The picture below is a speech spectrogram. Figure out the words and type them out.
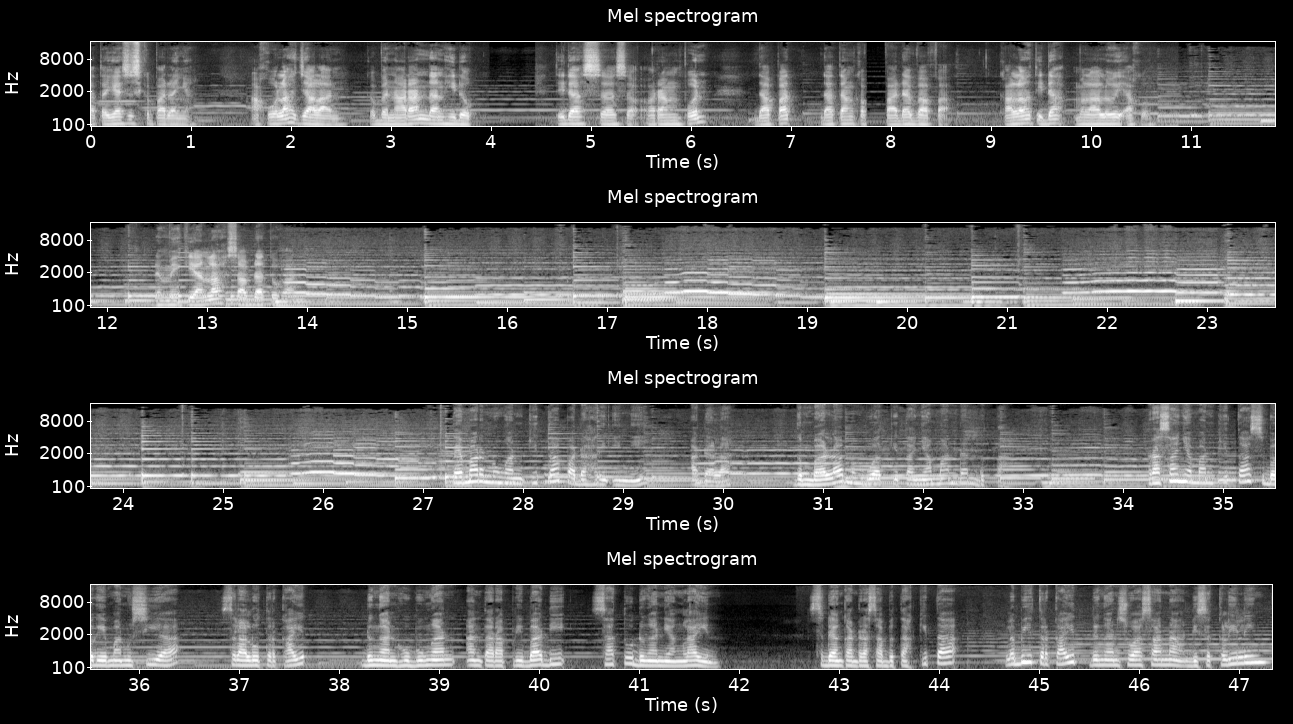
Kata Yesus kepadanya, Akulah jalan, kebenaran, dan hidup. Tidak seseorang pun dapat datang kepada Bapa kalau tidak melalui aku. Demikianlah sabda Tuhan. Tema renungan kita pada hari ini adalah Gembala membuat kita nyaman dan betah. Rasa nyaman kita sebagai manusia selalu terkait dengan hubungan antara pribadi satu dengan yang lain. Sedangkan rasa betah kita lebih terkait dengan suasana di sekeliling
